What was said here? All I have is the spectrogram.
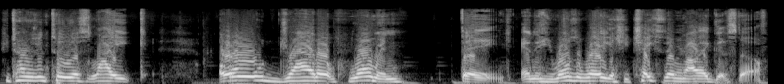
she turns into this like old dried up woman thing, and then he runs away and she chases him and all that good stuff.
